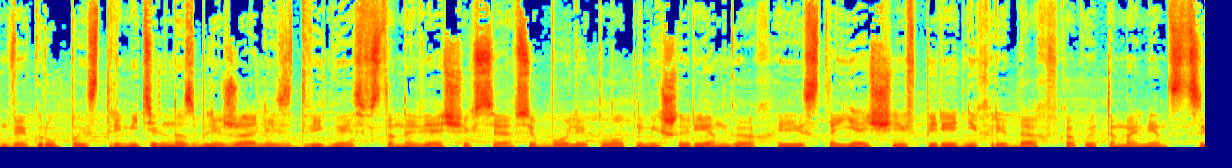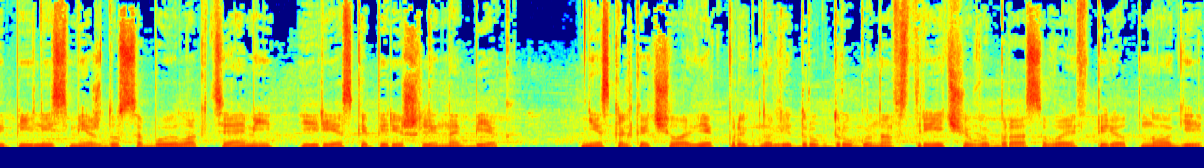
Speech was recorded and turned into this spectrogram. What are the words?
Две группы стремительно сближались, двигаясь в становящихся все более плотными шеренгах, и стоящие в передних рядах в какой-то момент сцепились между собой локтями и резко перешли на бег. Несколько человек прыгнули друг другу навстречу, выбрасывая вперед ноги.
